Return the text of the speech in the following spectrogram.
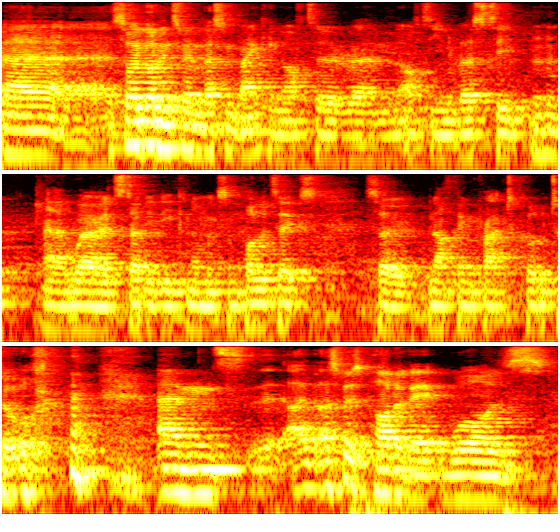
uh, so I got into investment banking after um, after university, mm-hmm. uh, where I'd studied economics and politics. So nothing practical at all, and I, I suppose part of it was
